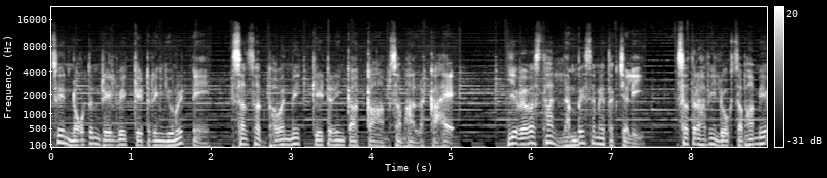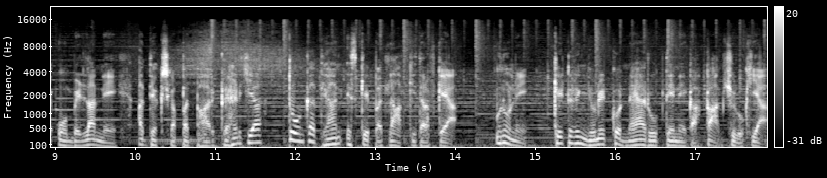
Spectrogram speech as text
से नॉर्दर्न रेलवे केटरिंग यूनिट ने संसद भवन में केटरिंग का काम संभाल रखा है। यह व्यवस्था लंबे समय तक चली। सत्रहवीं लोकसभा में ओम बिरला ने अध्यक्ष का पदभार ग्रहण किया तो उनका ध्यान इसके बदलाव की तरफ़ गया। उन्होंने केटरिंग यूनिट को नया रूप देने का काम शुरू किया।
